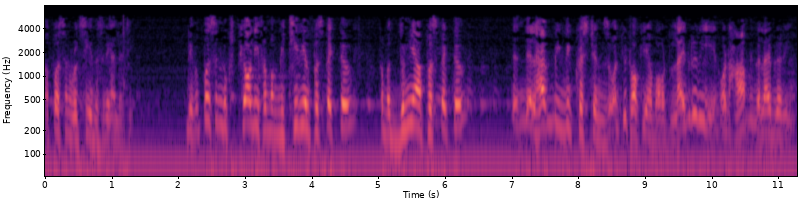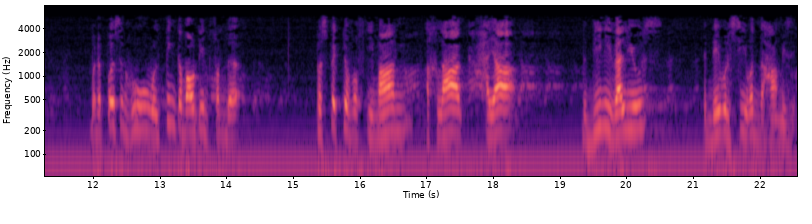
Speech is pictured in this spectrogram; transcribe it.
a person will see this reality. If a person looks purely from a material perspective, from a dunya perspective, then they'll have big, big questions. What you talking about? Library and what harm in the library? But a person who will think about it from the perspective of iman, akhlaq, haya, the dini values, then they will see what the harm is in,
